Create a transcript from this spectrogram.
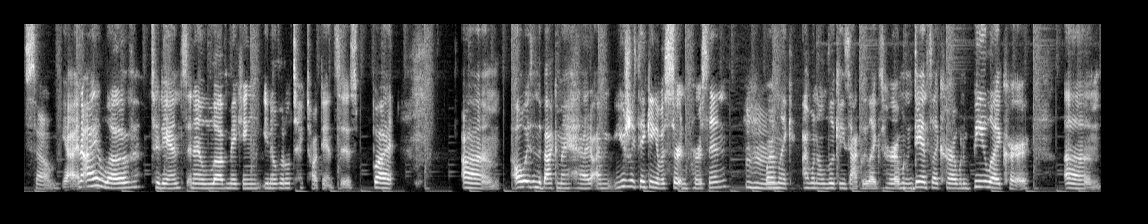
So, yeah and i love to dance and i love making you know little tiktok dances but um always in the back of my head i'm usually thinking of a certain person mhm. where I'm like, I want to look exactly like her. I want to dance like her. I want to be like her. Um,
